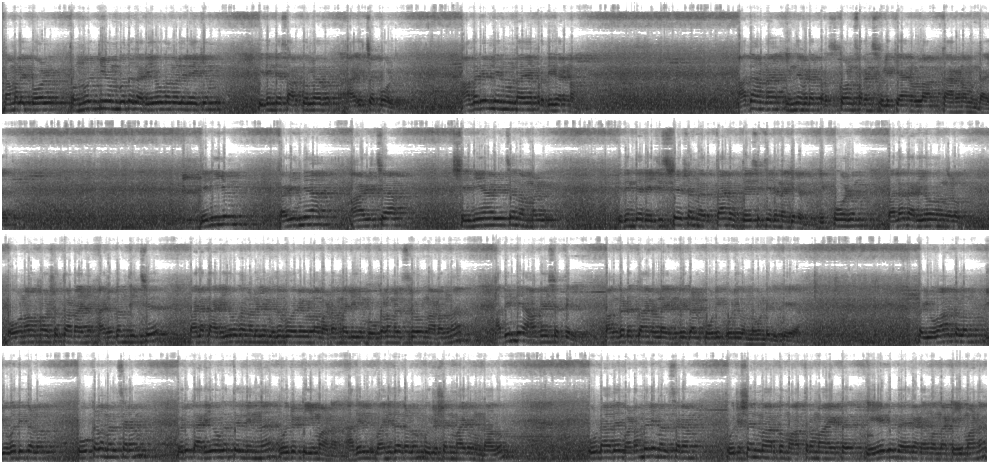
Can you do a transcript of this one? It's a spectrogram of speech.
നമ്മളിപ്പോൾ തൊണ്ണൂറ്റിയൊമ്പത് കരയോഗങ്ങളിലേക്കും ഇതിന്റെ സർക്കുലർ അയച്ചപ്പോൾ അവരിൽ നിന്നുണ്ടായ പ്രതികരണം അതാണ് ഇന്നിവിടെ പ്രസ് കോൺഫറൻസ് വിളിക്കാനുള്ള കാരണമുണ്ടായത്. ഇനിയും കഴിഞ്ഞ ആഴ്ച ശനിയാഴ്ച നമ്മൾ ഇതിന്റെ രജിസ്ട്രേഷൻ നിർത്താൻ ഉദ്ദേശിച്ചിരുന്നെങ്കിലും ഇപ്പോഴും പല കരയോഗങ്ങളും ഓണാഘോഷത്തോട് അനു അനുബന്ധിച്ച് പല കരയോഗങ്ങളിലും ഇതുപോലെയുള്ള വടംവലിയും പൂക്കള മത്സരവും നടന്ന് അതിന്റെ ആവേശത്തിൽ പങ്കെടുക്കാനുള്ള എൻട്രികൾ കൂടിക്കൂടി വന്നുകൊണ്ടിരിക്കുകയാണ്. ഇപ്പൊ യുവാക്കളും യുവതികളും പൂക്കള മത്സരം ഒരു കരയോഗത്തിൽ നിന്ന് ഒരു ടീമാണ്. അതിൽ വനിതകളും പുരുഷന്മാരും ഉണ്ടാകും. കൂടാതെ വടംവലി മത്സരം പുരുഷന്മാർക്ക് മാത്രമായിട്ട് ഏഴ് പേരടങ്ങുന്ന ടീമാണ്.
